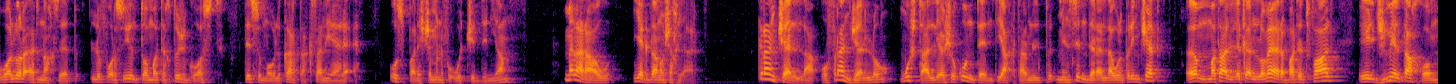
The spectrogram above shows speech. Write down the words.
U allura qed naħseb li forsi intom ma teħdux gost tisimgħu li Kartaksan għereq u sparixxa minn fuq wiċċ id-dinja. Mela raw jekk dan hux aħjar. Grancella u Frangello mhux talli għexu kuntenti aktar minn Cinderella u l-prinċep, imma talli kellhom erbat itfal il-ġmiel tagħhom.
